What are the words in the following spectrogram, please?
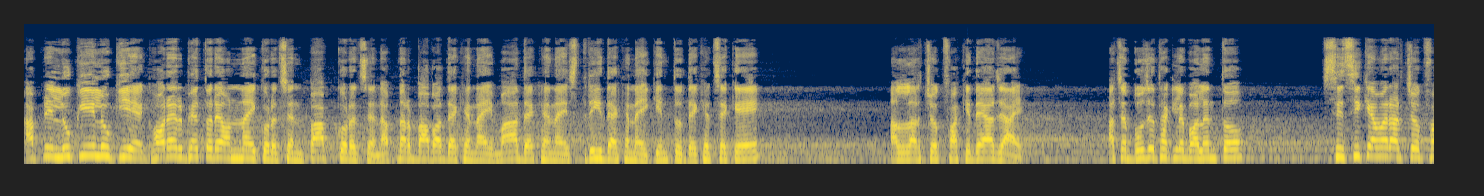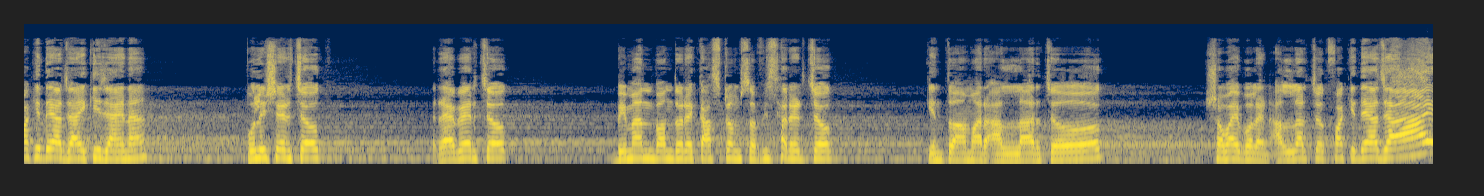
আপনি লুকিয়ে লুকিয়ে ঘরের ভেতরে অন্যায় করেছেন, পাপ করেছেন। আপনার বাবা দেখে নাই, মা দেখে নাই, স্ত্রী দেখে নাই, কিন্তু দেখেছে কে? আল্লাহর চোখ ফাঁকি দেয়া যায়। আচ্ছা বুঝে থাকলে বলেন তো, সিসি ক্যামেরার চোখ ফাঁকি দেয়া যায় কি যায় না? পুলিশের চোখ, র্যাবের চোখ, বিমানবন্দরে কাস্টমস অফিসারের চোখ, কিন্তু আমার আল্লাহর চোখ, সবাই বলেন, আল্লাহর চোখ ফাঁকি দেয়া যায়।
